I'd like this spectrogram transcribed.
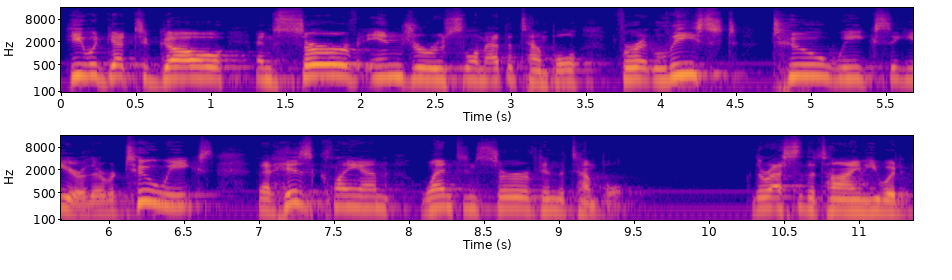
He would get to go and serve in Jerusalem at the temple for at least two weeks a year. There were two weeks that his clan went and served in the temple. The rest of the time, he would,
